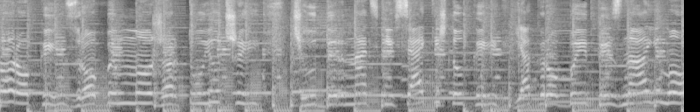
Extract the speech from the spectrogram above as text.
коробки зробимо жартуючи, чудернацькі всякі штуки, як робити знаємо,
